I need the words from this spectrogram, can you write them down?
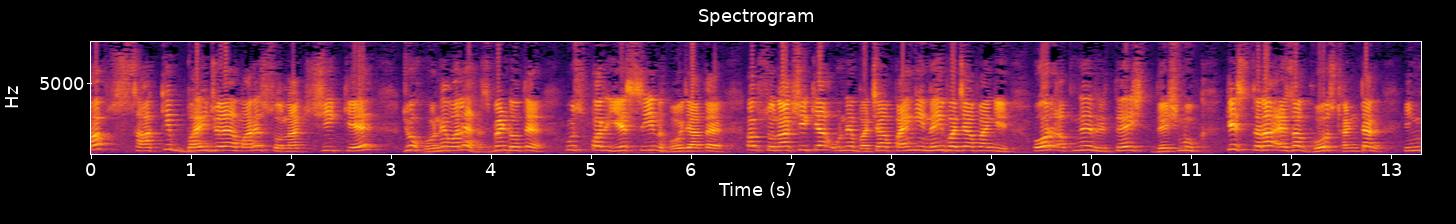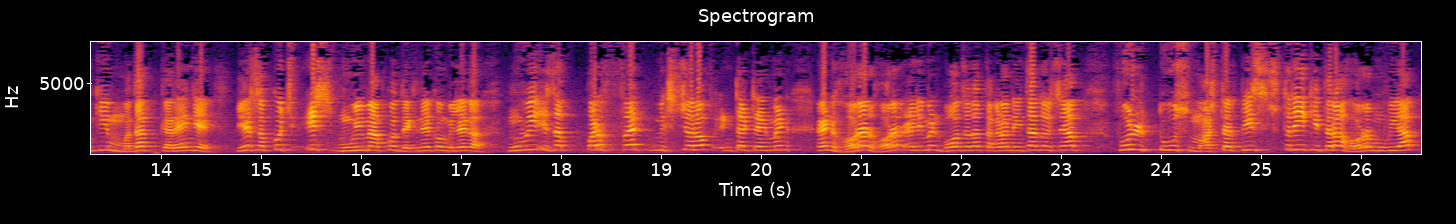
अब साकिब भाई जो है हमारे सोनाक्षी के जो होने वाले हस्बैंड होते हैं, उस पर यह सीन हो जाता है। अब सोनाक्षी क्या उन्हें बचा पाएँगी, नहीं बचा पाएँगी? और अपने रितेश देशमुख, किस तरह एज अ घोस्ट हंटर इनकी मदद करेंगे? ये सब कुछ इस मूवी में आपको देखने को मिलेगा। Movie is a perfect mixture of entertainment and horror horror element बहुत ज़्यादा तगड़ा नहीं था तो इसे आप फुल टूस मास्टरपीस स्त्री की तरह हॉरर मूवी आप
